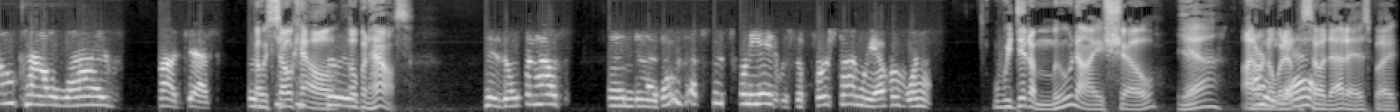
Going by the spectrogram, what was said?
SoCal Live podcast? Oh, SoCal Open House. His open house, and uh, that was episode 28. It was the first time we ever went. We did a Moon Eye show. Yeah. I don't Oh, know what yeah. episode that is, but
